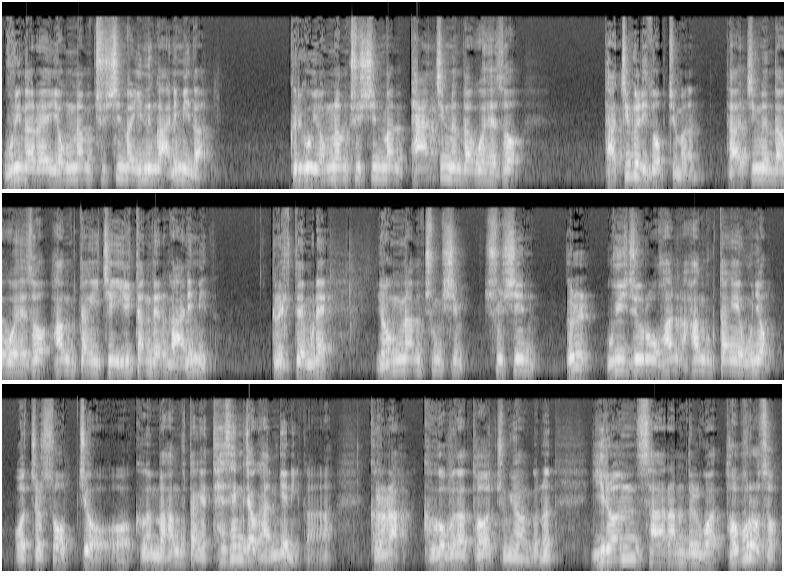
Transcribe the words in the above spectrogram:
우리나라에 영남 출신만 있는 거 아닙니다. 그리고 영남 출신만 다 찍는다고 해서 다 찍을 리도 없지만 다 찍는다고 해서 한국당이 제1당 되는 거 아닙니다. 그렇기 때문에 영남 중심 출신을 위주로 한 한국당의 운영 어쩔 수 없죠. 그건 뭐 한국당의 태생적 한계니까. 그러나 그거보다 더 중요한 거는 이런 사람들과 더불어서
